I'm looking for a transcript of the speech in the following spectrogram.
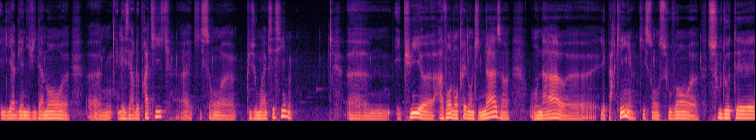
il y a bien évidemment les aires de pratique qui sont plus ou moins accessibles. Euh, et puis, euh, avant d'entrer dans le gymnase, on a euh, les parkings qui sont souvent sous-dotés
